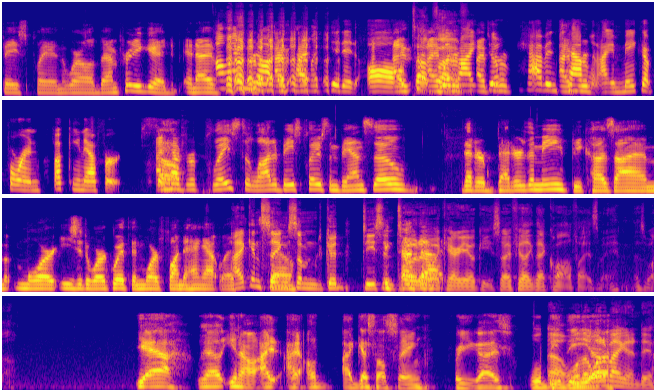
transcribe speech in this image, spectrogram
bass player in the world, but I'm pretty good. And I've I'm not I've- I've- talented at all. I've- I've- what I I've- don't have in I've- talent, I make up for in fucking effort. So. I have replaced a lot of bass players in bands though that are better than me because I'm more easy to work with and more fun to hang out with. I can sing So- some good, decent Got Toto at karaoke, so I feel like that qualifies me as well. Yeah. Well, you know, I, I I'll I guess I'll sing for you guys. We'll be Oh, the well, then what uh, am I gonna do?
